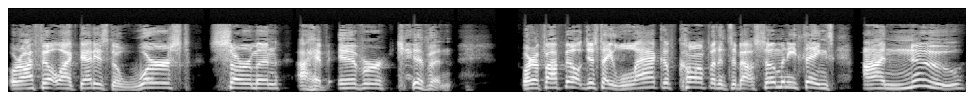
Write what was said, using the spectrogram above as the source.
or I felt like that is the worst sermon I have ever given, or if I felt just a lack of confidence about so many things, I knew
